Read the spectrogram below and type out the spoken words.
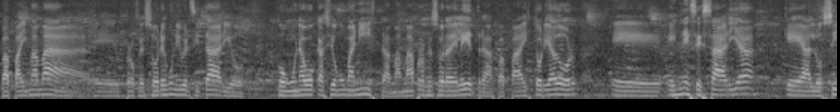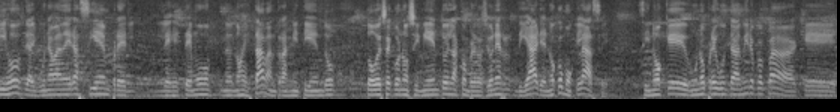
papá y mamá, eh, profesores universitarios con una vocación humanista, mamá profesora de letras, papá historiador, eh, es necesaria que a los hijos de alguna manera siempre les estemos, nos estaban transmitiendo todo ese conocimiento en las conversaciones diarias, no como clase, sino que uno pregunta, mire papá, que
